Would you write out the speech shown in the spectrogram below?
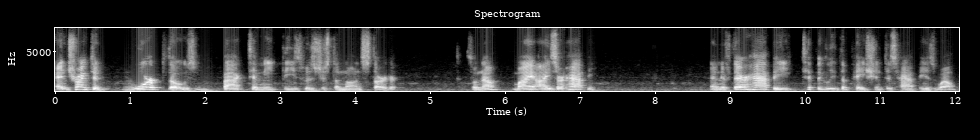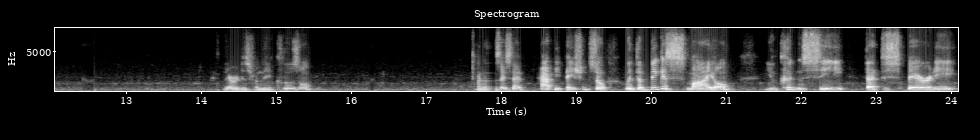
And trying to warp those back to meet these was just a non-starter. So now my eyes are happy. And if they're happy, typically the patient is happy as well. There it is from the occlusal. And as I said, happy patient. So with the biggest smile, you couldn't see that disparity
